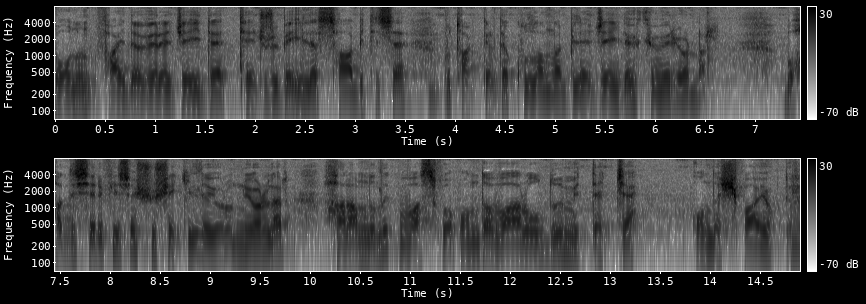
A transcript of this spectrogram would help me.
ve onun fayda vereceği de tecrübe ile sabit ise bu takdirde kullanılabileceğiyle hüküm veriyorlar. Bu hadis-i şerifi ise şu şekilde yorumluyorlar. Haramlılık vasfı onda var olduğu müddetçe onda şifa yoktur. Hmm.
